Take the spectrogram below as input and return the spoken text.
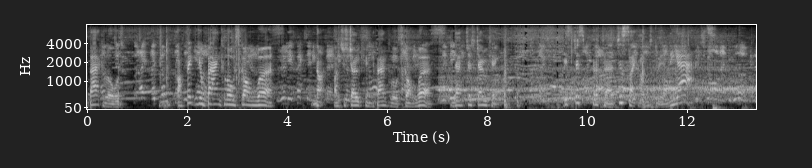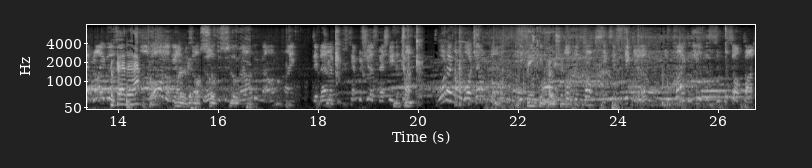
Backlord. I, I don't think I think your yellow Banklord's gone worse. really affects No, I'm just joking. it's so Banklord's bad. gone worse. They- They're just joking. It's just prepared, just like I was doing the It's act. gone at work and the drivers Prepare the act on for. all of I'm gonna get unders, more those sauce, who go so- round and round, trying to develop temperature, especially the Drink. What I want to watch out for is Drinking potion. of the top six in particular who try to use the super soft touch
